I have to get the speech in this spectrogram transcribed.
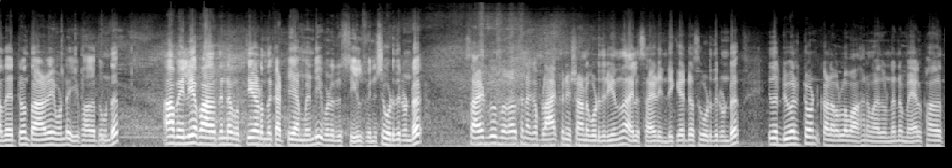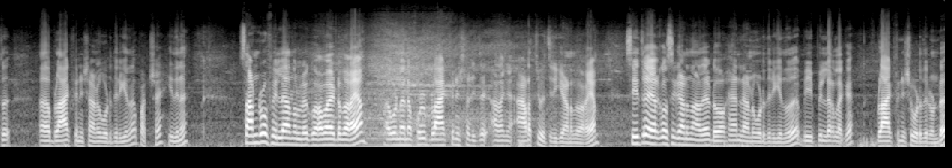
അത് ഏറ്റവും താഴെയുമുണ്ട് ഈ ഭാഗത്തുമുണ്ട്. ആ വലിയ ഭാഗത്തിന്റെ വൃത്തികേടൊന്ന് കട്ട് ചെയ്യാൻ വേണ്ടി ഇവിടെ ഒരു സ്റ്റീൽ ഫിനിഷ് കൊടുത്തിട്ടുണ്ട്. സൈഡ് വ്യൂ മിറേഴ്സിനൊക്കെ ബ്ലാക്ക് ഫിനിഷാണ് കൊടുത്തിരിക്കുന്നത്. അതിൽ സൈഡ് ഇൻഡിക്കേറ്റേഴ്സ് കൊടുത്തിട്ടുണ്ട്. ഇത് ഡ്യുവൽ ടോൺ കളറുള്ള വാഹനമായതുകൊണ്ട് തന്നെ മേൽഭാഗത്ത് ബ്ലാക്ക് ഫിനിഷാണ് കൊടുത്തിരിക്കുന്നത്. പക്ഷേ ഇതിന് സൺറൂഫ് ഇല്ല എന്നുള്ളൊരു കുറവായിട്ട് പറയാം. അതുകൊണ്ട് തന്നെ ഫുൾ ബ്ലാക്ക് ഫിനിഷ് അടിച്ച് അതങ്ങ് അടച്ചു വെച്ചിരിക്കുകയാണെന്ന് പറയാം. സി ത്രീ കാണുന്ന അതേ ഡോർ ഹാൻഡിലാണ് കൊടുത്തിരിക്കുന്നത്. ബി പില്ലറിലൊക്കെ ബ്ലാക്ക് ഫിനിഷ് കൊടുത്തിട്ടുണ്ട്.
